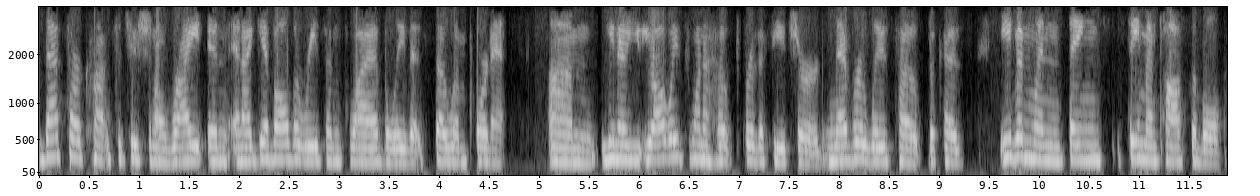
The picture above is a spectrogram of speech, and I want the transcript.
that's our constitutional right, and and I give all the reasons why I believe it's so important. Um, you know, you, you always want to hope for the future. Never lose hope because even when things seem impossible,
